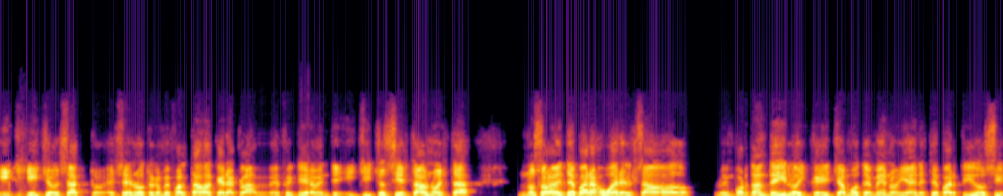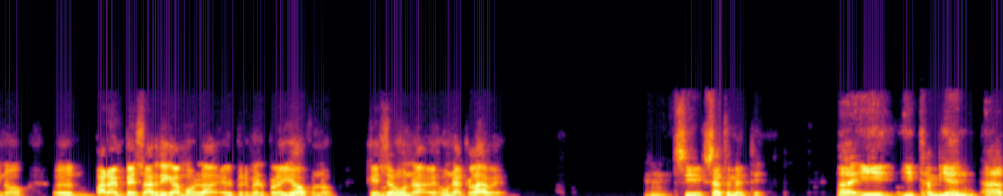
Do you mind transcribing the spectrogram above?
Y Chicho, exacto. Ese es el otro que me faltaba, que era clave, efectivamente. Y Chicho, si está o no está, no solamente para jugar el sábado, lo importante y lo que echamos de menos ya en este partido, sino eh, para empezar, digamos, la, el primer playoff, ¿no? Que eso es, una, es una clave. Sí, exactamente. Uh, y, y, también uh,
